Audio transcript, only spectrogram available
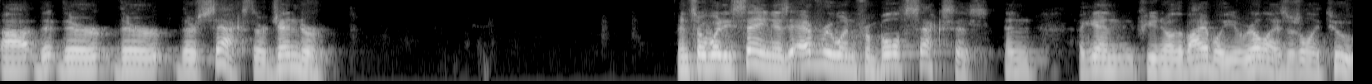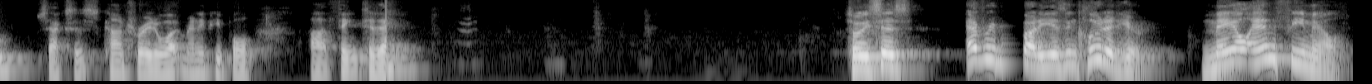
uh, their, their, their sex, their gender. And so what he's saying is everyone from both sexes. And again, if you know the Bible, you realize there's only two sexes, contrary to what many people uh, think today. So he says everybody is included here, male and female.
